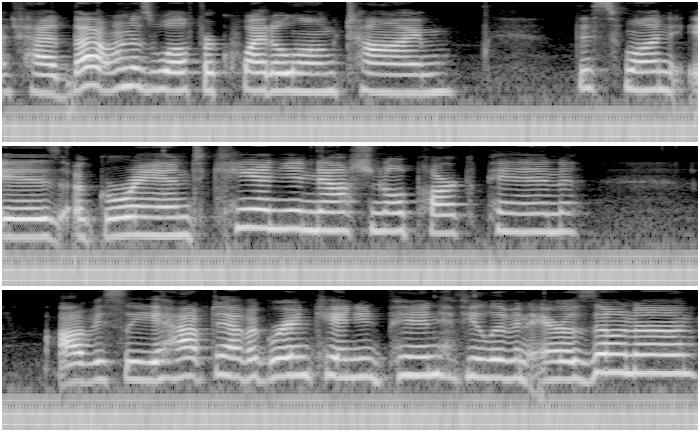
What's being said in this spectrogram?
I've had that one as well for quite a long time. This one is a Grand Canyon National Park pin. Obviously, you have to have a Grand Canyon pin if you live in Arizona.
